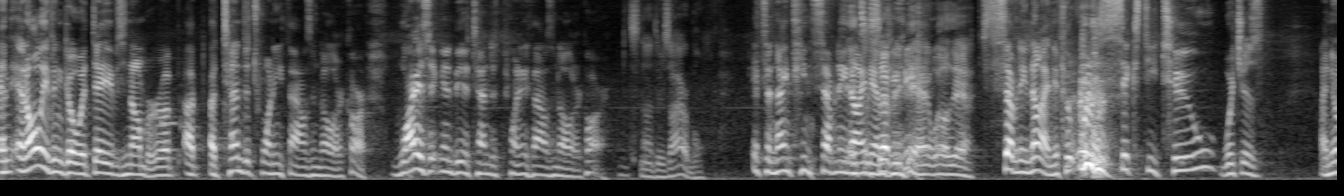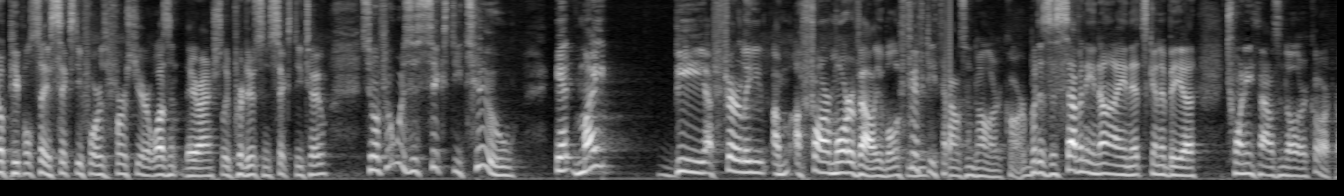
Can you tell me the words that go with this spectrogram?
and, and I'll even go with Dave's number, a, a, a ten to $20,000 car. Why is it going to be a ten to $20,000 car? It's not desirable. It's a 1979 It's a seven- MGB. yeah, well, yeah. 79. If it were a 62, which is, I know people say 64 is the first year, it wasn't. They're actually producing 62. So if it was a 62, it might be a fairly, a, a far more valuable, a mm-hmm. $50,000 car. But as a 79, it's going to be a $20,000 car.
